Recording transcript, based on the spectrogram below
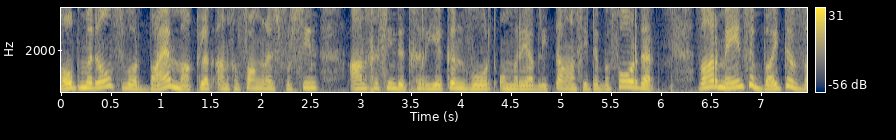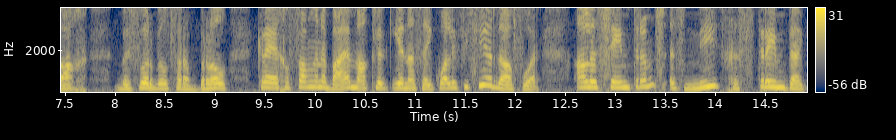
Hulpmiddels word baie maklik aan gevangenes voorsien aangesien dit gereken word om rehabilitasie te bevorder. Waar mense buite wag, byvoorbeeld vir 'n bril, kry 'n gevangene baie maklik een as hy kwalifiseer daarvoor. Alle sentrums is nie gestremdheid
